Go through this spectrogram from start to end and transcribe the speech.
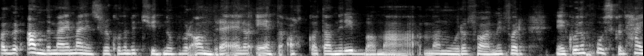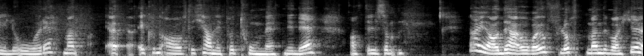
hadde vært enda mer meningsfullt å kunne betydd noe for andre eller å ete akkurat den ribba med, med mor og far min. For vi kunne huske den hele året. Men jeg, jeg, kunne av og til kjenne på tomheten i det. At det liksom Ja ja, det var jo flott, men det var ikke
